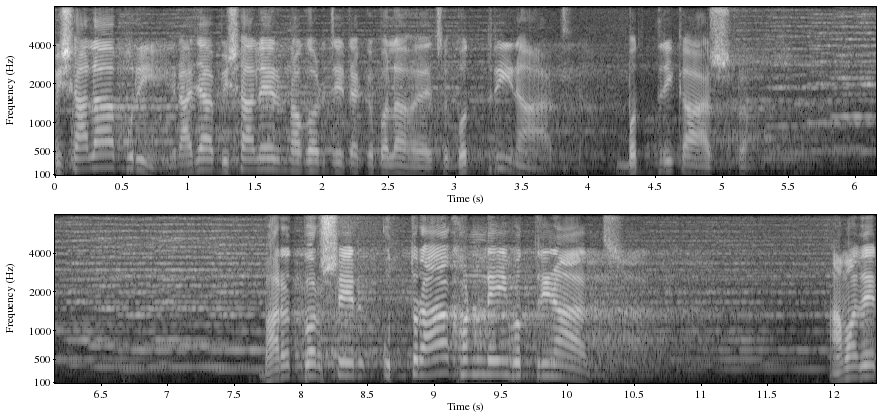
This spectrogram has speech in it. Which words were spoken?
বিশালাপুরী, রাজা বিশালের নগর যেটাকে বলা হয়েছে, বদ্রীনাথ, বদ্রিকা আশ্রম। ভারতবর্ষের উত্তরাখণ্ডে এই বদ্রীনাথ। আমাদের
